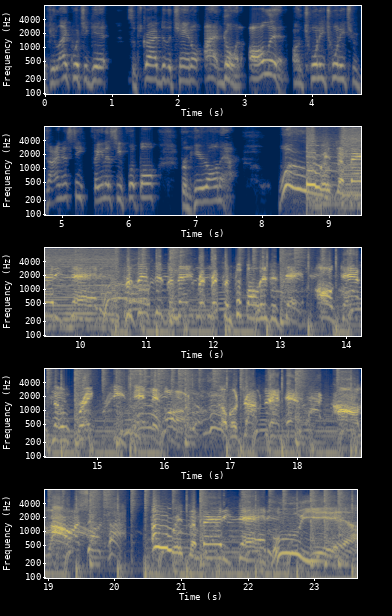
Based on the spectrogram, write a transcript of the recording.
If you like what you get, subscribe to the channel. I am going all in on 2022 Dynasty fantasy football from here on out. Woo! It's the Matty Daddy. Presents is the name. Wrestling football is his game. All gas, no brakes. He's hitting it hard. Elbow drops and headlock. Oh, Lord. Showtime! Oh, it's the Matty Daddy. Oh yeah!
